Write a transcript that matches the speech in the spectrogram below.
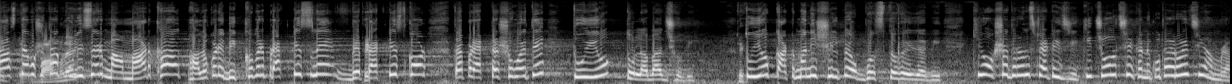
রাস্তায় বসে থাক পুলিশের মা- মার খা ভালো করে বিক্ষোভের প্র্যাকটিস নে প্র্যাকটিস কর তারপর একটা সময়তে তুইও তোলাবাজ হবি। তুইও কাটমানি শিল্পে অভ্যস্ত হয়ে যাবি। কি অসাধারণ স্ট্র্যাটেজি কি চলছে এখানে কোথায় রয়েছি আমরা?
